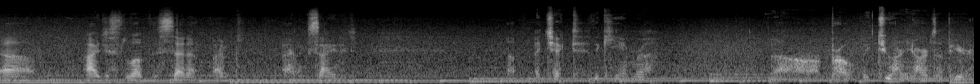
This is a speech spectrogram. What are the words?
Um, I just love this setup. I'm, I'm excited. Uh, I checked the camera. Uh, probably 200 yards up here.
